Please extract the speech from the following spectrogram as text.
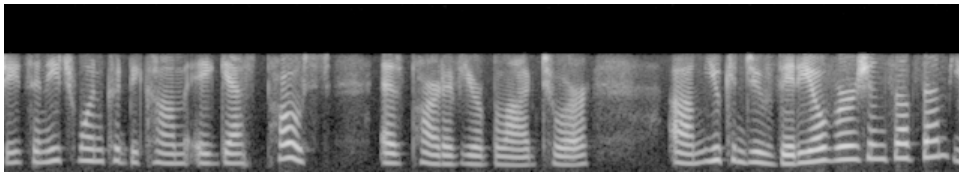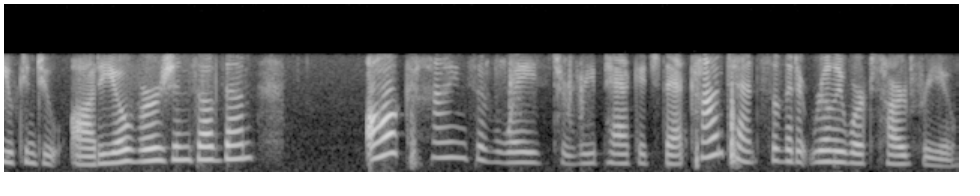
sheets, and each one could become a guest post as part of your blog tour. Um, you can do video versions of them. You can do audio versions of them all kinds of ways to repackage that content so that it really works hard for you.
